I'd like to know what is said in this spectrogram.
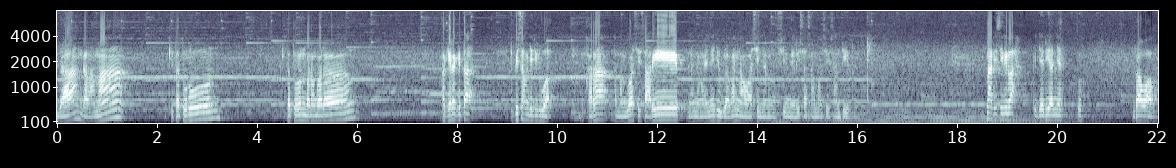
Udah nggak lama kita turun. Kita turun bareng-bareng. Akhirnya kita terpisah menjadi dua karena teman gue si Sarip dan yang lainnya juga kan ngawasin yang si Melisa sama si Santi itu. Nah di sinilah kejadiannya tuh. Berawal.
